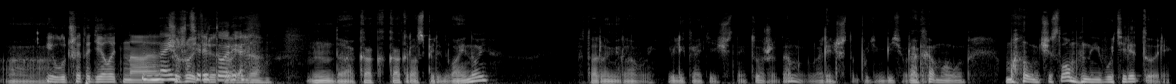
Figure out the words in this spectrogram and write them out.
А и лучше это делать на, на чужой территории. территории да, да как, как раз перед войной Второй мировой, Великой Отечественной тоже, да, мы говорили, что будем бить врага малым, малым числом и на его территории.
